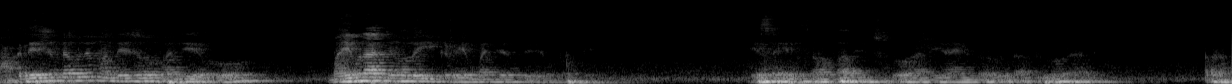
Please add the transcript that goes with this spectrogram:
పక్క దేశం డబ్బులే మన దేశంలో పనిచేయవు. మహిమరాజ్యంలో ఇక్కడ ఏం పని చేస్తే సంపాదించుకోవాలి ఆయన కొరకు తప్పిపోరాలి అదంత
